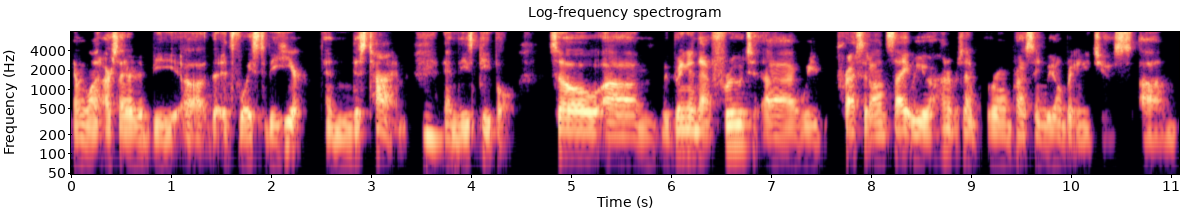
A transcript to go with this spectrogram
and we want our cider to be uh, its voice to be here and this time mm-hmm. and these people. So um, we bring in that fruit, uh, we press it on site. We 100% grown pressing. We don't bring any juice. Um,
